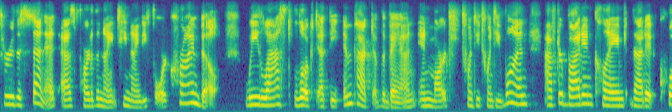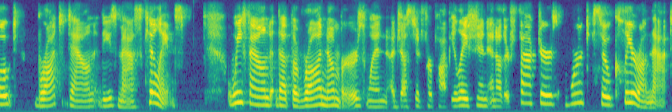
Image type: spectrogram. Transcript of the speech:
through the Senate as part of the 1994 crime bill. We last looked at the impact of the ban in March 2021 after Biden claimed that it, quote, brought down these mass killings. We found that the raw numbers, when adjusted for population and other factors, weren't so clear on that.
